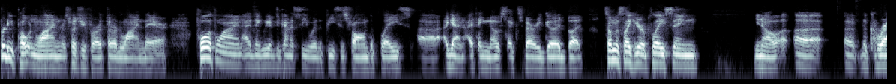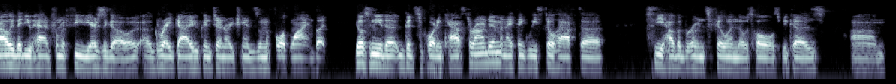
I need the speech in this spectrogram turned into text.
pretty potent line, especially for a third line there. Fourth line, I think we have to kind of see where the pieces fall into place. Uh, again, I think Nosek's very good, but it's almost like you're replacing, you know, a, uh, the Kuraly that you had from a few years ago, a, a, great guy who can generate chances on the fourth line, but you also need a good supporting cast around him. And I think we still have to see how the Bruins fill in those holes because, um,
